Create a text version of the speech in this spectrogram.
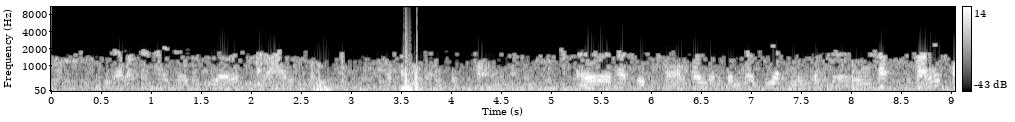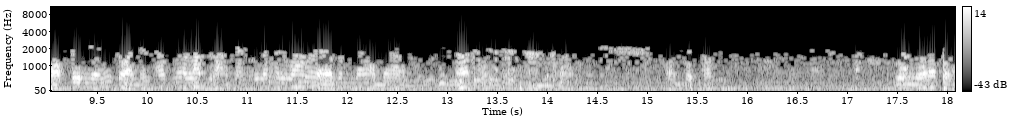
ธรรมแต่ว่าถ้าให้เธอคนเดียวหลายติดของนะครับเออถ้าติดของก็ยังเป็นเจ้าเทียบเหมือนอย่างเดิมครับ ตอนนี้ขอเป็นอย่างนี้ก่อนนะครับว่ารับหลังจากนี้แล้วไม่ว่าแม่มันด้านด้านครับขอเสร็จครับลงแล้วตรง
